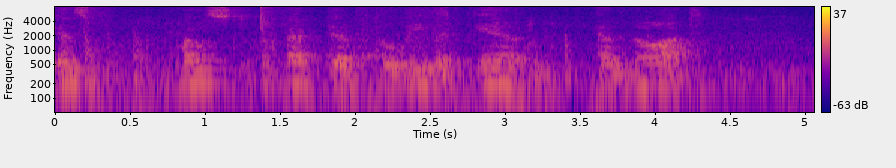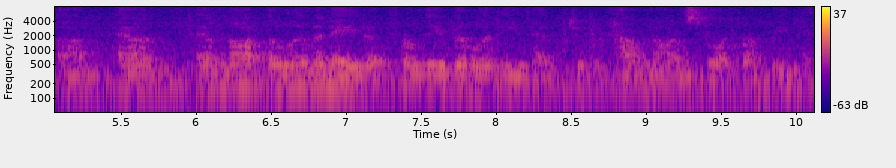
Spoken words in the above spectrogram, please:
is most effective to leave it in and not, um, and, and not eliminate it from the ability then to have non-storefront retail.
